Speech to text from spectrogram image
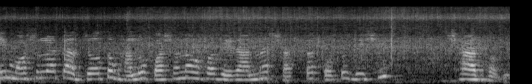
এই মশলাটা যত ভালো কষানো হবে, রান্নার স্বাদটা তত বেশি স্বাদ হবে।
